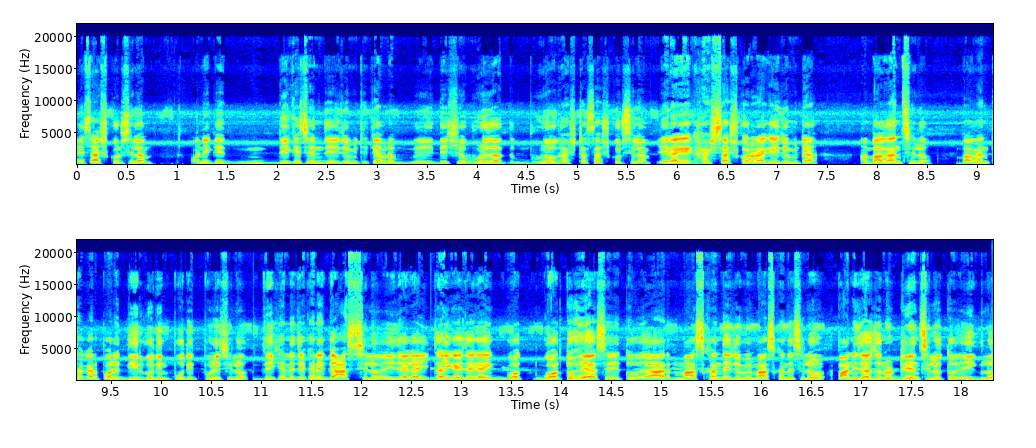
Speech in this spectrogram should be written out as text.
চাষ করছিলাম। অনেকে দেখেছেন যে এই জমি থেকে আমরা এই দেশীয় ভুড়ো জাত, ভুড়ো ঘাসটা চাষ করছিলাম। এর আগে ঘাস চাষ করার আগে জমিটা বাগান ছিল। বাগান থাকার পরে দীর্ঘদিন পতিত পড়েছিল। যেখানে যেখানে গাছ ছিল, এই জায়গায় জায়গায় জায়গায় গর্ত হয়ে আছে। তো, আর মাঝখান দিয়ে, জমির মাঝখান দিয়ে ছিল পানি যাওয়ার জন্য ড্রেন ছিল। তো, এইগুলো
